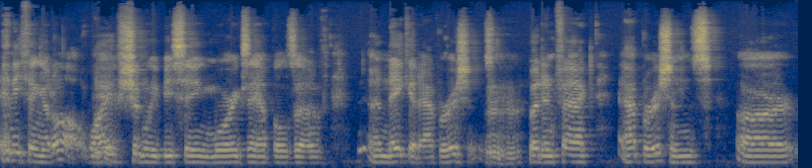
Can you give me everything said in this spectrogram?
anything at all? Why Yeah. shouldn't we be seeing more examples of uh, naked apparitions? Mhm. But in fact, apparitions are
